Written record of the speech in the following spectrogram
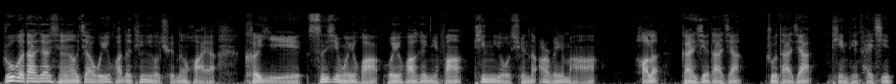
如果大家想要加维华的听友群的话呀，可以私信维华，维华给你发听友群的二维码。好了，感谢大家，祝大家天天开心。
